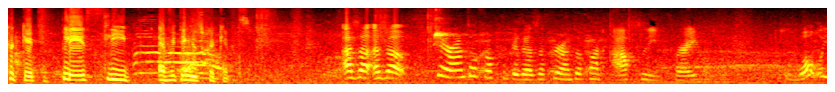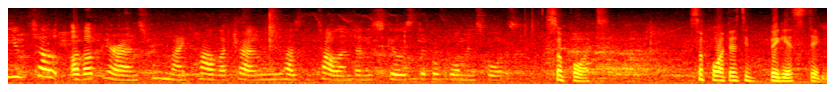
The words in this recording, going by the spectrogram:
cricket. Play, sleep, everything is cricket. As a as a parent of a cricketer, as a parent of an athlete, right? What will you tell other parents who might have a child who has the talent and the skills to perform in sports? Support. Support is the biggest thing.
